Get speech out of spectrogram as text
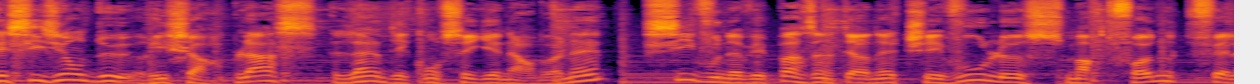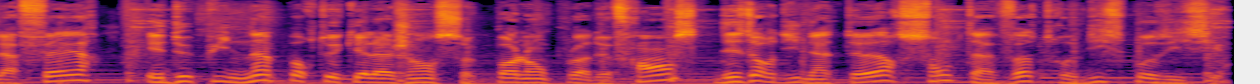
Précision de Richard Place, l'un des conseillers narbonnais, si vous n'avez pas Internet chez vous, le smartphone fait l'affaire et depuis n'importe quelle agence Pôle Emploi de France, des ordinateurs sont à votre disposition.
